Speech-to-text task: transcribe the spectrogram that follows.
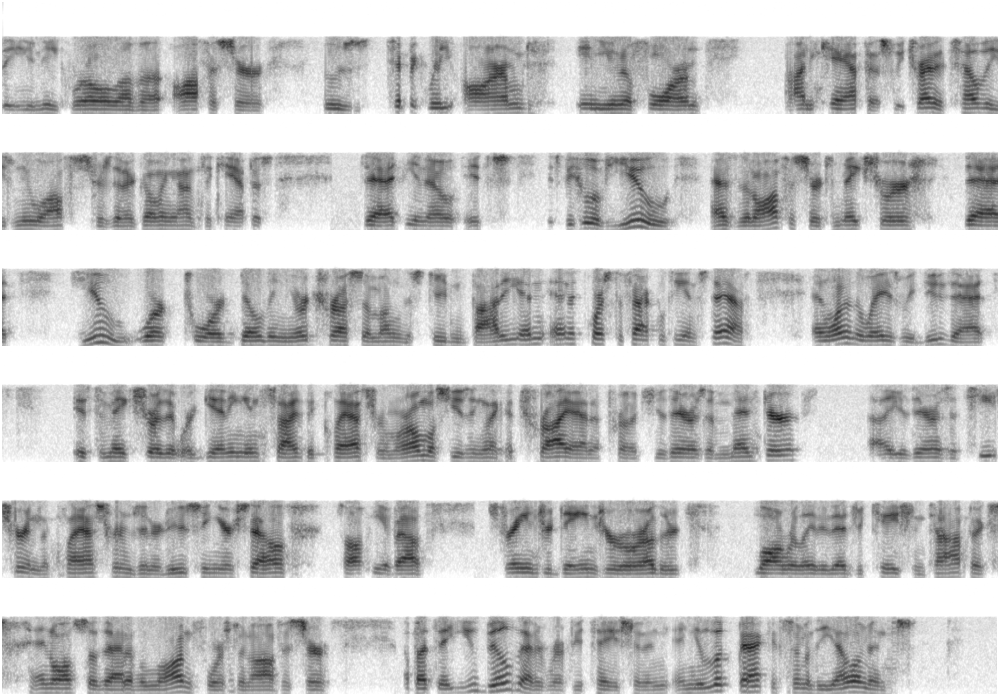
the unique role of an officer who's typically armed in uniform on campus. We try to tell these new officers that are going onto campus that you know it's it's behoove you as an officer to make sure that you work toward building your trust among the student body and and of course the faculty and staff. And one of the ways we do that is to make sure that we're getting inside the classroom. We're almost using like a triad approach. You're there as a mentor, uh, you're there as a teacher in the classrooms, introducing yourself, talking about stranger danger or other law related education topics and also that of a law enforcement officer but that you build that reputation. And, and you look back at some of the elements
